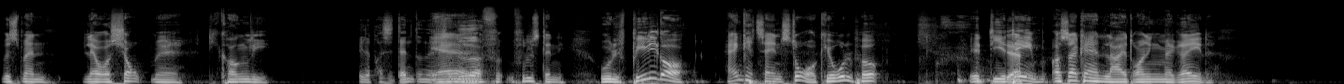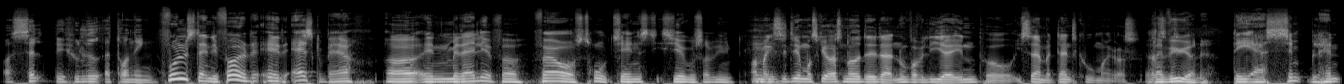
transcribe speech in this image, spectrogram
hvis man laver sjov med de kongelige. Eller præsidenterne og så Ja, videre. fu- fuldstændig. Ulf Pilgaard, han kan tage en stor kjole på, et diadem, ja. og så kan han lege dronning Margrethe. Og selv blive hyldet af dronningen. Fuldstændig få et, et askebær og en medalje for 40 års tro tjeneste i Cirkusrevyen. Og man kan sige, det er måske også noget af det der, nu hvor vi lige er inde på, især med dansk humor, ikke også? Revyerne. Det er simpelthen...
